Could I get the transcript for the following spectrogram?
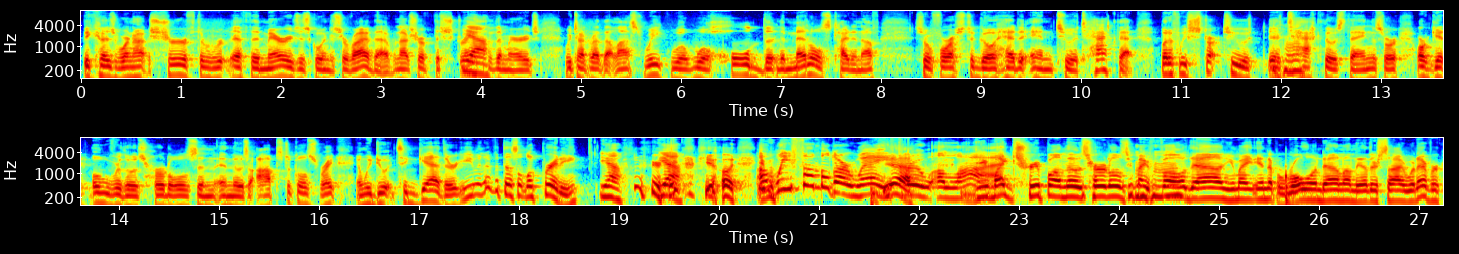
because we're not sure if the if the marriage is going to survive that. We're not sure if the strength Yeah. of the marriage. We talked about that last week. Will will hold the, the metals tight enough so for us to go ahead and to attack that. But if we start to Mm-hmm. attack those things or or get over those hurdles and, and those obstacles, right, and we do it together, even if it doesn't look pretty, Yeah. Yeah. you know, Oh, we fumbled our way yeah, through a lot. You might trip on those hurdles. You might Mm-hmm. fall down. You might end up rolling down on the other side, whatever.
